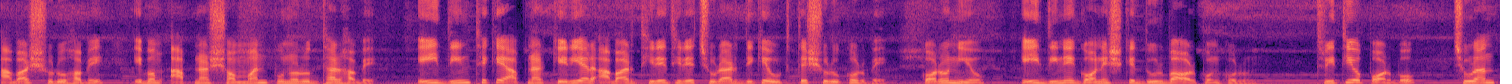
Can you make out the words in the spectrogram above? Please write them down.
আবার শুরু হবে এবং আপনার সম্মান পুনরুদ্ধার হবে। এই দিন থেকে আপনার কেরিয়ার আবার ধীরে ধীরে চূড়ার দিকে উঠতে শুরু করবে। করণীয়, এই দিনে গণেশকে দুর্বা অর্পণ করুন। তৃতীয় পর্ব, চূড়ান্ত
